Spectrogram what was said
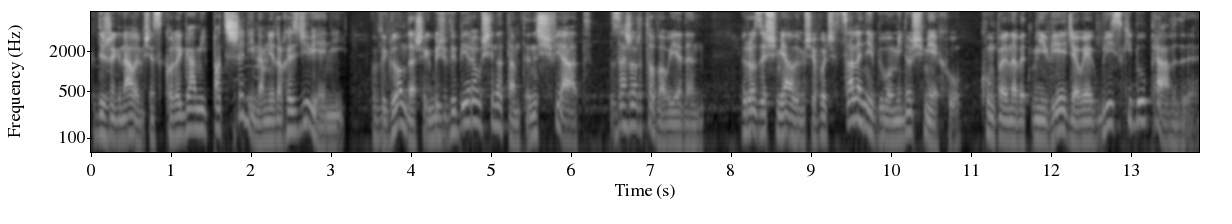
Gdy żegnałem się z kolegami, patrzyli na mnie trochę zdziwieni. Wyglądasz, jakbyś wybierał się na tamten świat. Zażartował jeden. Roześmiałem się, choć wcale nie było mi do śmiechu. Kumpel nawet nie wiedział, jak bliski był prawdy.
